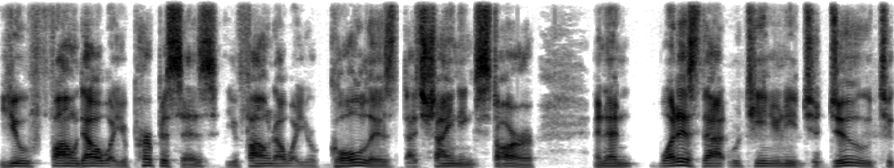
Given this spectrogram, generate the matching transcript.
you found out what your purpose is, you found out what your goal is, that shining star. And then what is that routine you need to do to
